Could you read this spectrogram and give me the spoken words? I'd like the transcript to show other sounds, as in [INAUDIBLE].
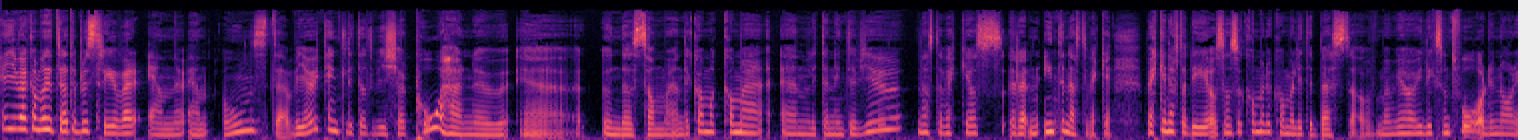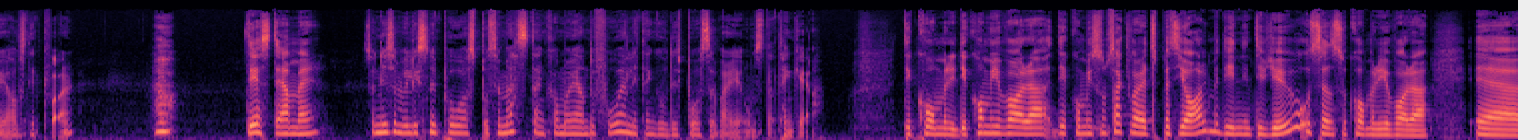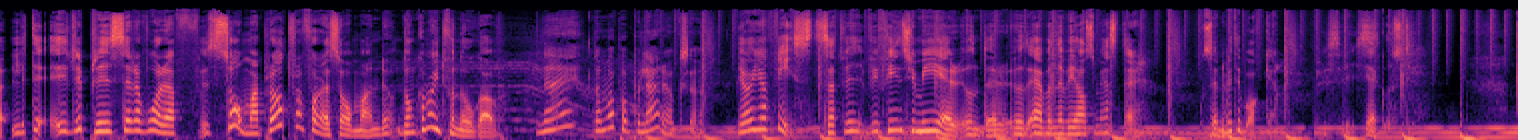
Hej och välkomna till 30 plus 3 var ännu en onsdag. Vi har ju tänkt lite att vi kör på här nu eh, under sommaren. Det kommer komma en liten intervju nästa vecka, eller inte nästa vecka, veckan efter det och sen så kommer det komma lite best of. Men vi har ju liksom två ordinarie avsnitt kvar. Ja, det stämmer. Så ni som vill lyssna på oss på semestern kommer ju ändå få en liten godispåse varje onsdag, tänker jag. Det kommer, det kommer ju vara, det kommer ju som sagt vara ett special med din intervju och sen så kommer det ju vara eh, lite repriser av våra sommarprat från förra sommaren. De, de kommer man ju inte få nog av. Nej, de var populära också. Ja, ja visst. Så att vi, vi finns ju med er under, även när vi har semester. Och sen är vi tillbaka. Precis. I augusti.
